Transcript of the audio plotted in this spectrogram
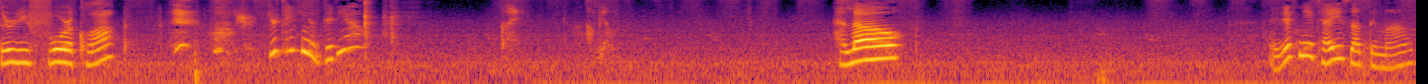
34 o'clock. Oh, you're taking a video? Hello? I just need to tell you something, Mom.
